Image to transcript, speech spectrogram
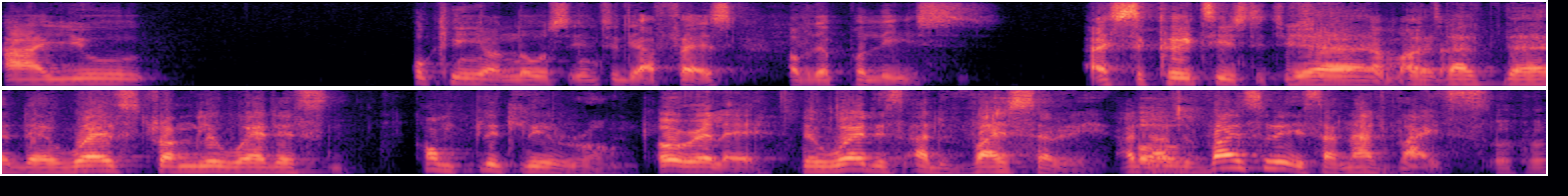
are you poking your nose into the affairs of the police? a security institution. Yeah, that, the, the word strongly worded is completely wrong. Oh, really? The word is advisory. An Oh. advisory is an advice. Mm-hmm.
